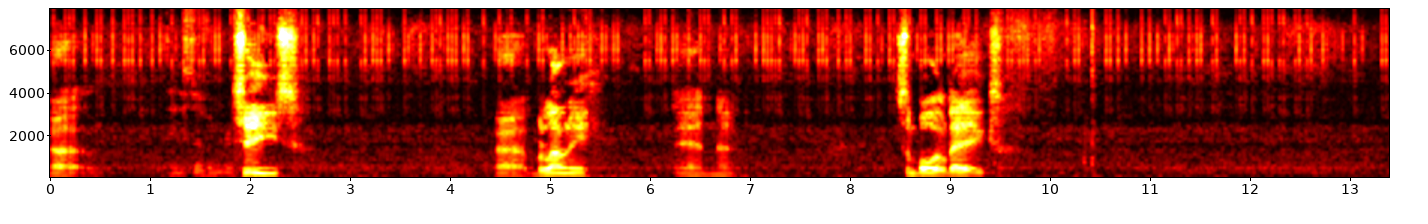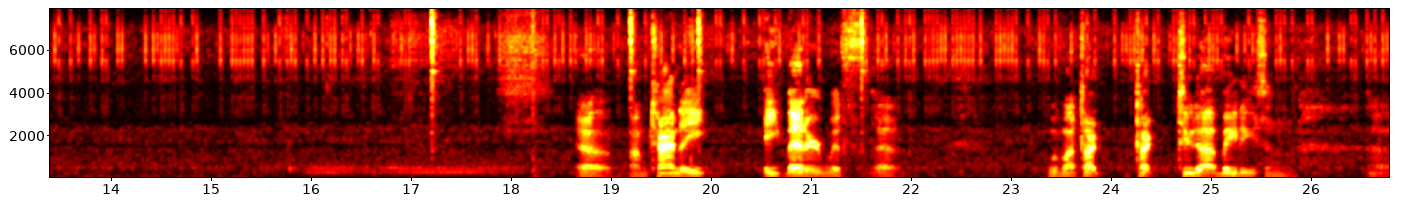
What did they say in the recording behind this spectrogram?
uh, cheese, uh, bologna, and uh, some boiled eggs. Uh, I'm trying to eat eat better with uh, with my type two diabetes, and uh,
